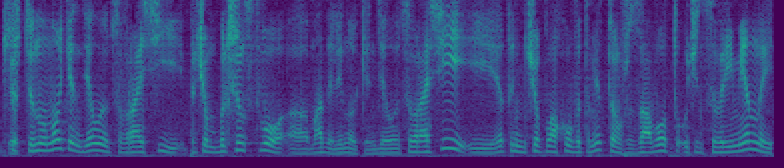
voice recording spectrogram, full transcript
и- слушайте, ну Nokia делаются в России, причем большинство а, моделей Nokia делаются в России, и это ничего плохого в этом нет, потому что завод очень современный.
